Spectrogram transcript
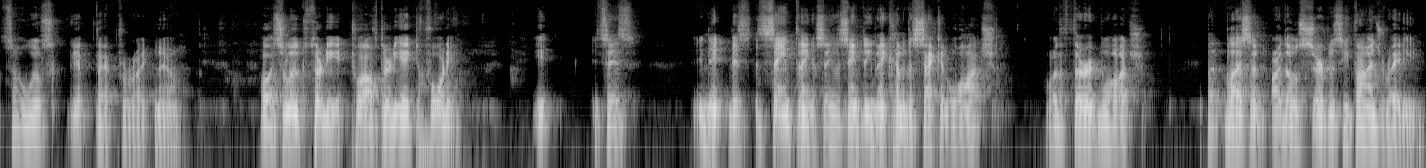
so we'll skip that for right now. Oh, it's Luke 38, 12, 38 to 40. It, it says, it, this the same thing. It's saying the same thing. may come in the second watch or the third watch, but blessed are those servants he finds ready.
